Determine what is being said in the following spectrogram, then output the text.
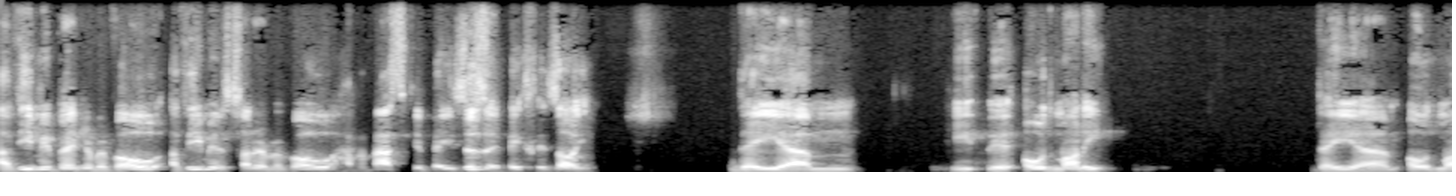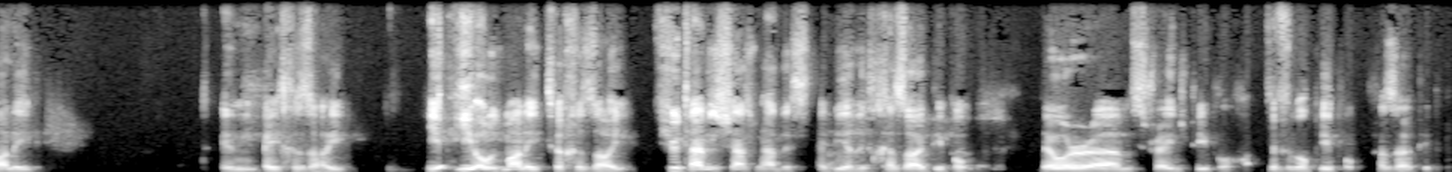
Avime Breder Mevo. Avime the son of Mevo have a basket by Zize by They um, he, they owed money. They um, owed money in Bechazai he, he owed money to Chazai. A few times in Shas we had this idea, these Chazai people. They were um, strange people, difficult people, Chazai people.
